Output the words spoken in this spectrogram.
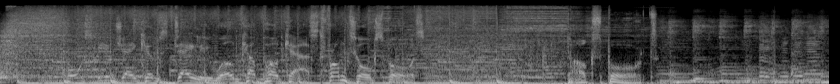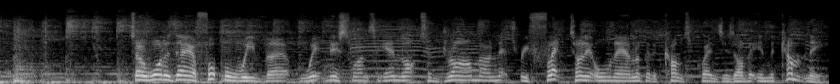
Hawksbee Jacobs Daily World Cup podcast from Talksport. Talksport. So, what a day of football we've uh, witnessed once again. Lots of drama, and let's reflect on it all now and look at the consequences of it in the company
